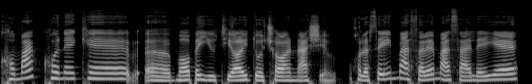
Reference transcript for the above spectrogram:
کمک کنه که ما به یوتی دوچار نشیم. خلاصه این مسئله مسئله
